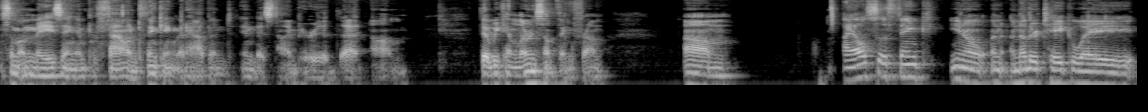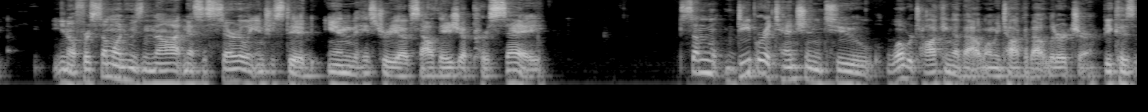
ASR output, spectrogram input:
some amazing and profound thinking that happened in this time period that, um, that we can learn something from. Um, I also think, you know, an, another takeaway, you know, for someone who's not necessarily interested in the history of South Asia per se, some deeper attention to what we're talking about when we talk about literature, because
